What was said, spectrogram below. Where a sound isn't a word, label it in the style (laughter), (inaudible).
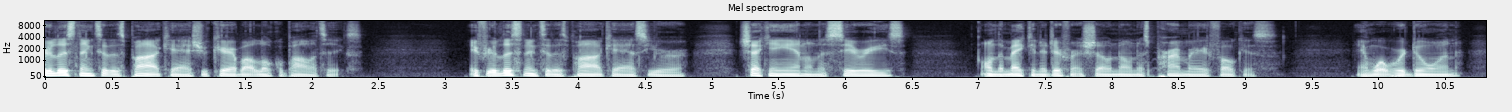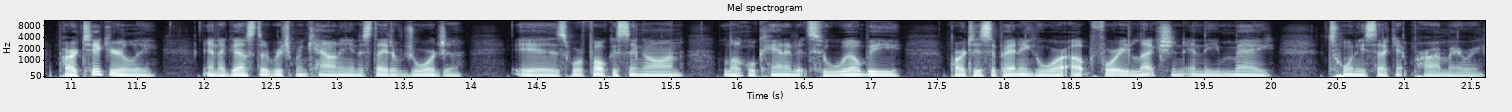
you're listening to this podcast, you care about local politics. If you're listening to this podcast, you're checking in on a series on the Making a Difference show known as Primary Focus. And what we're doing, particularly in Augusta, Richmond County, in the state of Georgia, is we're focusing on local candidates who will be participating who are up for election in the May 22nd primary.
